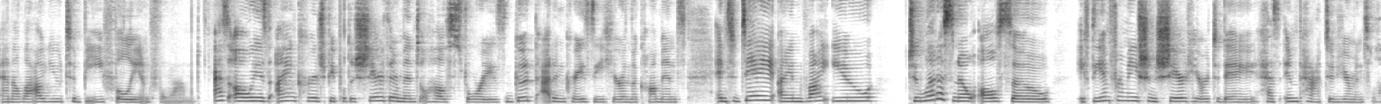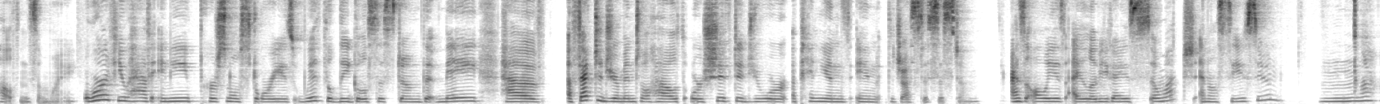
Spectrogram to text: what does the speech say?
and allow you to be fully informed. As always, I encourage people to share their mental health stories, good, bad, and crazy, here in the comments. And today I invite you to let us know also if the information shared here today has impacted your mental health in some way, or if you have any personal stories with the legal system that may have affected your mental health or shifted your opinions in the justice system. As always, I love you guys so much, and I'll see you soon. Mwah.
